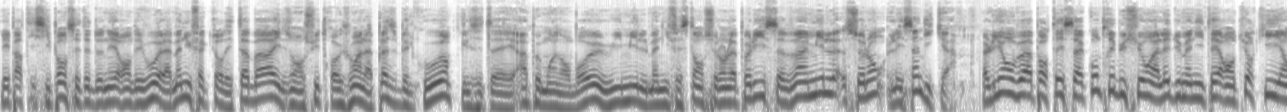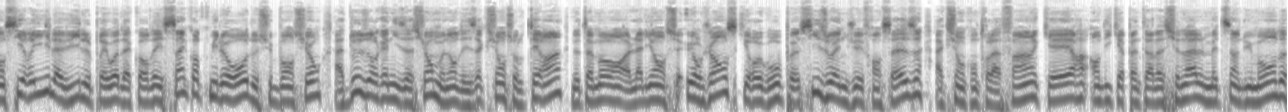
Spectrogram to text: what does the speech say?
les participants s'étaient donné rendez-vous à la Manufacture des Tabacs. Ils ont ensuite rejoint la place Bellecour. Ils étaient un peu moins nombreux, 8000 manifestants selon la police, 20 000 selon les syndicats. Lyon veut apporter sa contribution à l'aide humanitaire en Turquie et en Syrie. La ville prévoit d'accorder 50 000 euros de subventions à deux organisations menant des actions sur le terrain, notamment l'Alliance Urgence qui regroupe six ONG Action contre la faim, CARE, Handicap International, Médecins du Monde,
